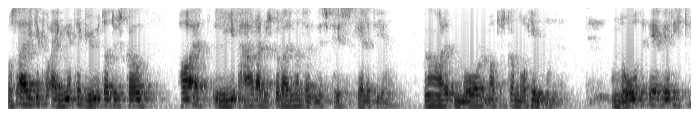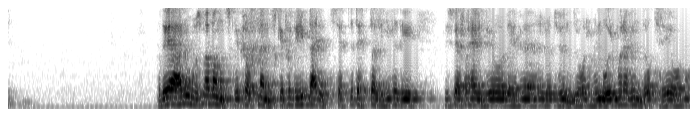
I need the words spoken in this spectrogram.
Og så er ikke poenget til Gud at du skal ha et liv her der du skal være nødvendigvis frisk hele tida. Men han har et mål om at du skal nå himmelen. Og nå det evige riket. Og Det er noe som er vanskelig for oss mennesker, for vi verdsetter dette livet de, hvis vi er så heldige å leve rundt 100 år. Min mormor er 103 år nå.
